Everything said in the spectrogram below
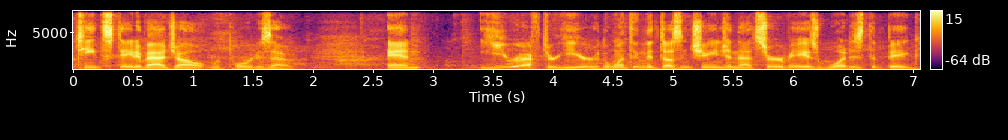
13th State of Agile report is out, and year after year, the one thing that doesn't change in that survey is what is the big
